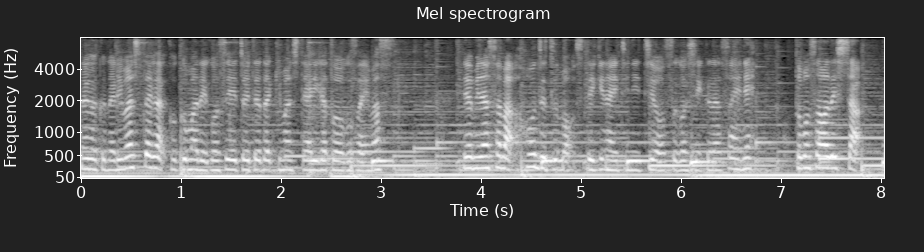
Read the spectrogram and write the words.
長くなりましたがここまでご清聴いただきましてありがとうございます。では皆様本日も素敵な一日をお過ごしくださいね。友沢でした。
